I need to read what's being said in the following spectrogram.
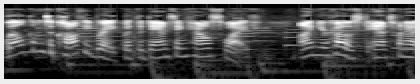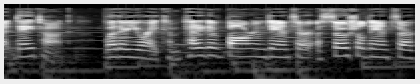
Welcome to Coffee Break with the Dancing Housewife. I'm your host, Antoinette Datoc. Whether you're a competitive ballroom dancer, a social dancer,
